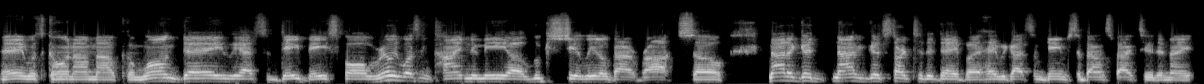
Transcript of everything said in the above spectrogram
Hey, what's going on, Malcolm? Long day. We had some day baseball. Really wasn't kind to me. Uh, Lucas Giolito got rocked, so not a good, not a good start to the day. But hey, we got some games to bounce back to tonight.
